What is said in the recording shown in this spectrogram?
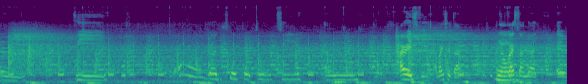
um, the oh God, good, NLT, um, RSV. Have I said that? No. Standard. Um,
